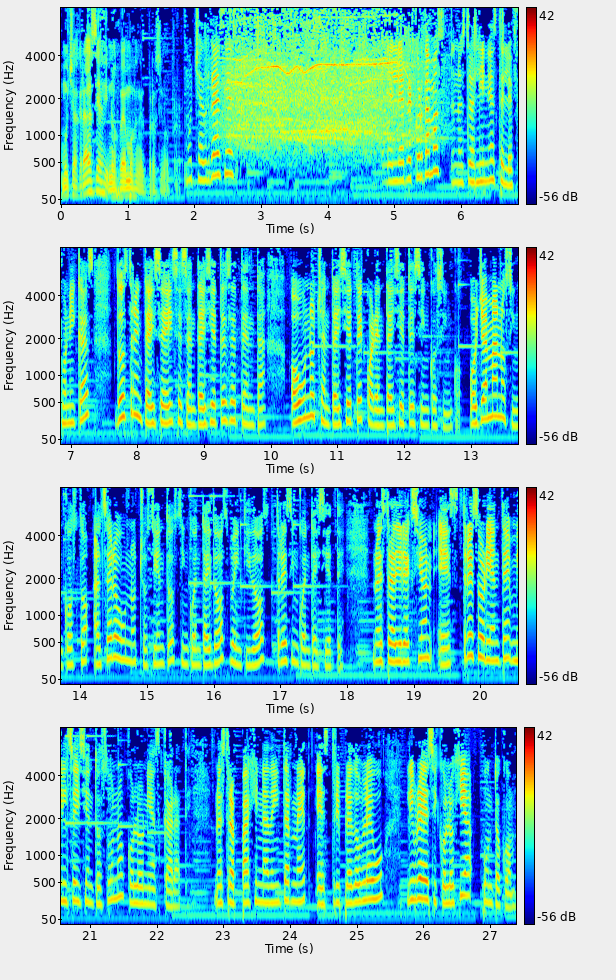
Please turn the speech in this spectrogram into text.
Muchas gracias y nos vemos en el próximo programa. Muchas gracias. Eh, les recordamos nuestras líneas telefónicas 236-6770 o 187-4755 o llámanos sin costo al 01800 52 22 357. Nuestra dirección es 3 Oriente 1601 Colonias Cárate. Nuestra página de internet es www.libredepsicología.com.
